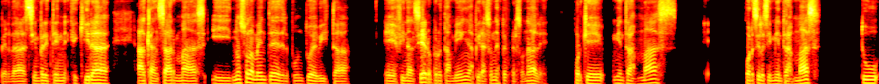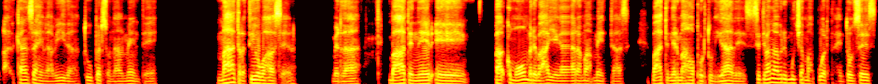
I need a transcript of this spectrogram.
¿verdad? Siempre ten- que quiera alcanzar más y no solamente desde el punto de vista eh, financiero, pero también aspiraciones personales, porque mientras más, eh, por decirlo así, mientras más tú alcanzas en la vida, tú personalmente, más atractivo vas a ser, ¿verdad? Vas a tener, eh, va- como hombre, vas a llegar a más metas, vas a tener más oportunidades, se te van a abrir muchas más puertas. Entonces,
